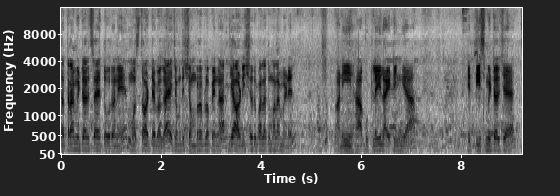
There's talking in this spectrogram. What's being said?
सतरा मीटरचं आहे तोरण आहे. मस्त वाटते बघा. याच्यामध्ये शंभर ब्लब येणार. जे अडीचशे रुपयाला तुम्हाला मिळेल. आणि हा कुठल्याही लायटिंग घ्या. हे तीस मीटरचे आहेत.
